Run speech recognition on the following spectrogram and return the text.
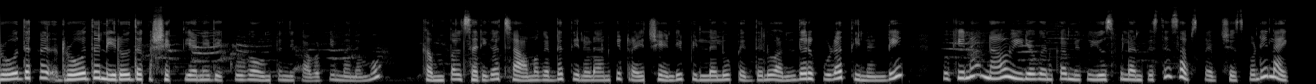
రోధక రోధ నిరోధక శక్తి అనేది ఎక్కువగా ఉంటుంది కాబట్టి మనము కంపల్సరీగా చామగడ్డ తినడానికి ట్రై చేయండి. పిల్లలు పెద్దలు అందరూ కూడా తినండి. ఓకేనా? నా వీడియో కనుక మీకు యూస్ఫుల్ అనిపిస్తే సబ్స్క్రైబ్ చేసుకోండి లైక్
